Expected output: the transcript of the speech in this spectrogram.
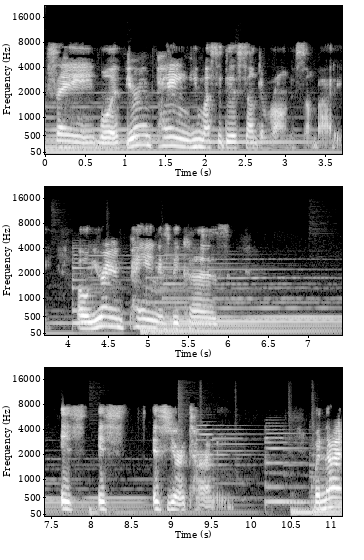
Saying, well, if you're in pain, you must have did something wrong to somebody. Oh, you're in pain is because it's it's it's your timing. But not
